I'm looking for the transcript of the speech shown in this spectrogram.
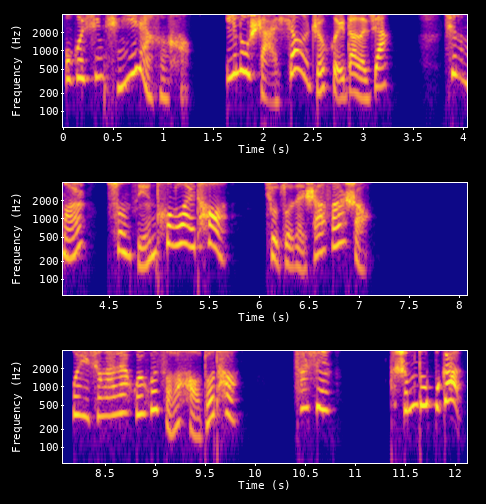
不过心情依然很好，一路傻笑着回到了家。进了门，宋子妍脱了外套，就坐在沙发上。我已经来来回回走了好多趟，发现他什么都不干，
